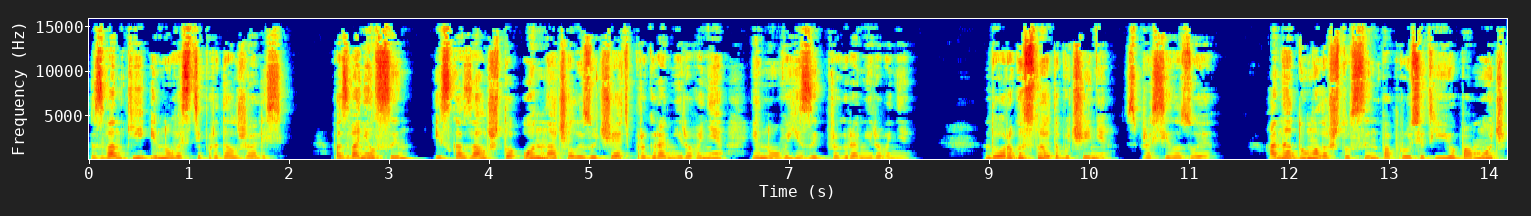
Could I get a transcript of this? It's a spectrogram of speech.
Звонки и новости продолжались. Позвонил сын и сказал, что он начал изучать программирование и новый язык программирования. «Дорого стоит обучение?» – спросила Зоя. Она думала, что сын попросит ее помочь,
